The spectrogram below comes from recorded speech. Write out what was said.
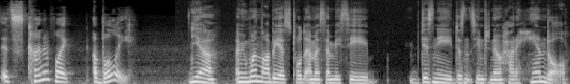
It's kind of like a bully. Yeah. I mean, one lobbyist told MSNBC Disney doesn't seem to know how to handle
